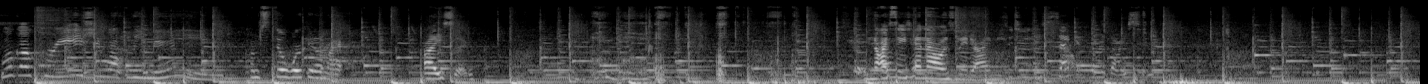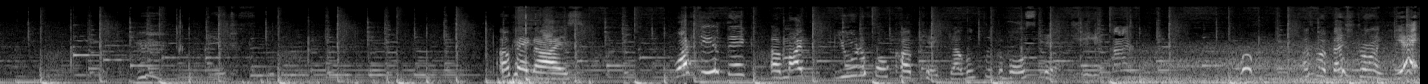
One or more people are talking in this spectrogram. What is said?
Look how creation what we made. I'm still working on my icing. No, I say 10 hours later, I mean. Okay, guys. What do you think of my beautiful cupcake that looks like a bowl of spinach? That's my best drawing yet.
